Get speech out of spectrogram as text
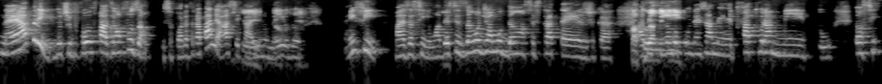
né, abrir, do tipo, vou fazer uma fusão. Isso pode atrapalhar se okay, cair no meio okay. do. Enfim, mas assim, uma decisão de uma mudança estratégica, a decisão do planejamento, faturamento. Então, assim,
